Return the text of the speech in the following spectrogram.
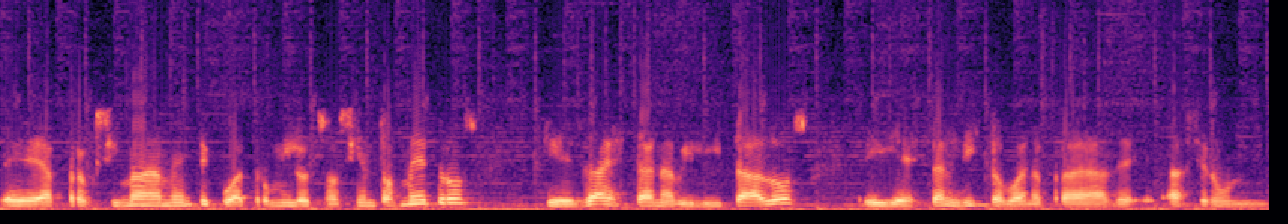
eh, aproximadamente 4.800 metros, que ya están habilitados y están listos bueno, para hacer un,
